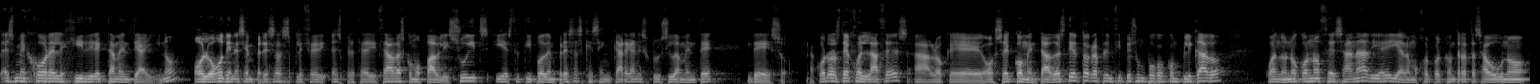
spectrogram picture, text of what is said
es mejor elegir directamente ahí, ¿no? O luego tienes empresas especializadas como Publish Suites y este tipo de empresas que se encargan exclusivamente de eso. ¿De acuerdo? Os dejo enlaces a lo que os he comentado. Es cierto que al principio es un poco complicado cuando no conoces a nadie y a lo mejor pues contratas a uno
